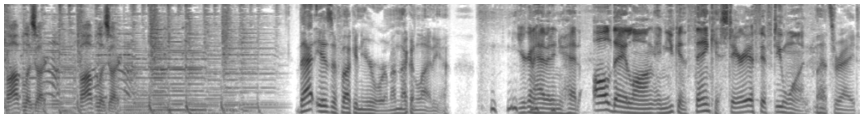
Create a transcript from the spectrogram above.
Bob Lazar. Bob Lazar. That is a fucking earworm. I'm not going to lie to you. You're going to have it in your head all day long, and you can thank Hysteria 51. That's right.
